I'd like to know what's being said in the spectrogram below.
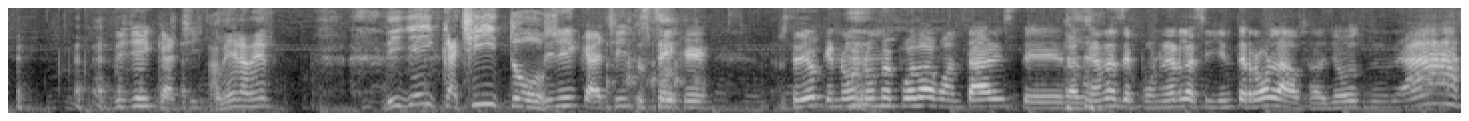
DJ Cachito. A ver, a ver. DJ Cachitos. DJ Cachitos, porque pues te digo que no, no me puedo aguantar este, las ganas de poner la siguiente rola. O sea, yo. ¡Ah!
